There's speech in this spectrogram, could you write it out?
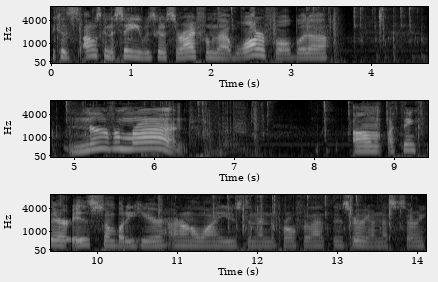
because I was gonna say he was gonna survive from that waterfall, but uh, never mind. Um, I think there is somebody here. I don't know why I used an ender pearl for that. It's very unnecessary.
